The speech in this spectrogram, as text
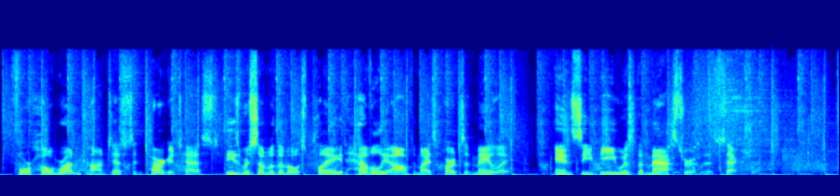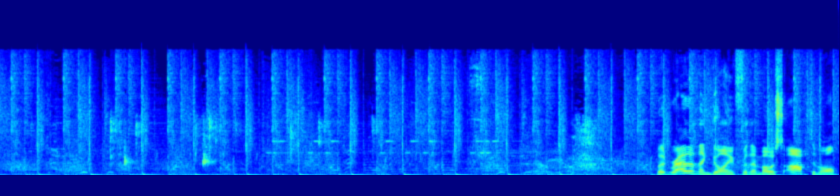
For home run contest and target test, these were some of the most played, heavily optimized parts of Melee. NCB was the master of this section. But rather than going for the most optimal,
